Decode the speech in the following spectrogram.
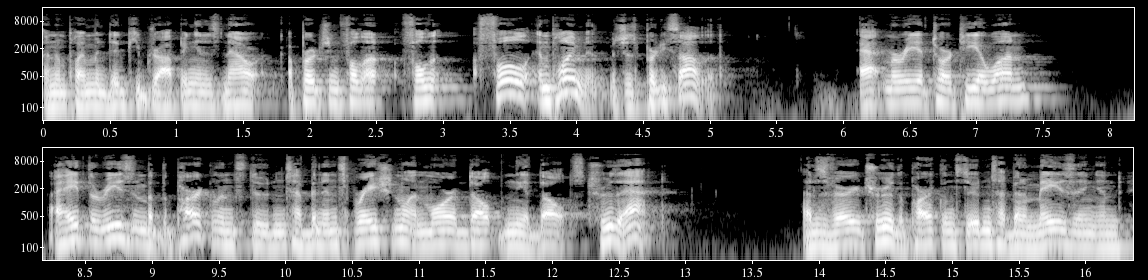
Unemployment did keep dropping, and is now approaching full full full employment, which is pretty solid. At Maria Tortilla one, I hate the reason, but the Parkland students have been inspirational and more adult than the adults. True that. That is very true. The Parkland students have been amazing and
